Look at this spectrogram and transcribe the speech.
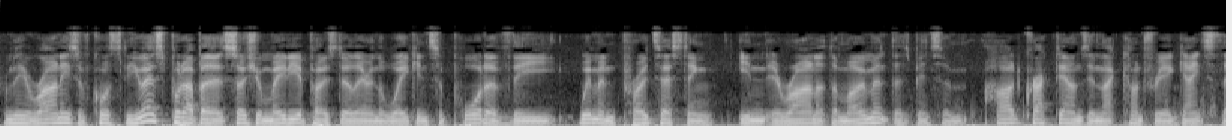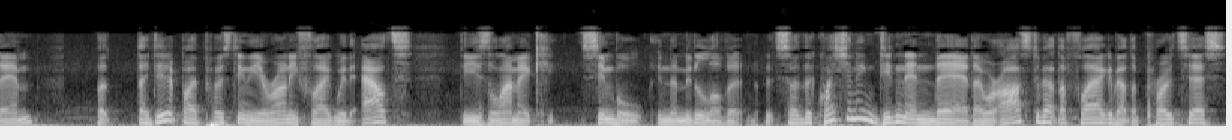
from the Iranis. Of course, the US put up a social media post earlier in the week in support of the women protesting in Iran at the moment. There's been some hard crackdowns in that country against them, but they did it by posting the Irani flag without the Islamic symbol in the middle of it. So the questioning didn't end there. They were asked about the flag, about the protests,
